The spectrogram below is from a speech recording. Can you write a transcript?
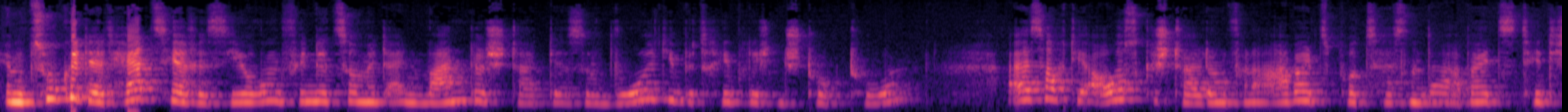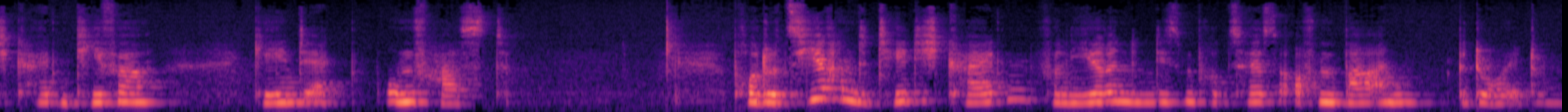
Im Zuge der Tertiarisierung findet somit ein Wandel statt, der sowohl die betrieblichen Strukturen als auch die Ausgestaltung von Arbeitsprozessen und Arbeitstätigkeiten tiefergehend umfasst. Produzierende Tätigkeiten verlieren in diesem Prozess offenbar an Bedeutung,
